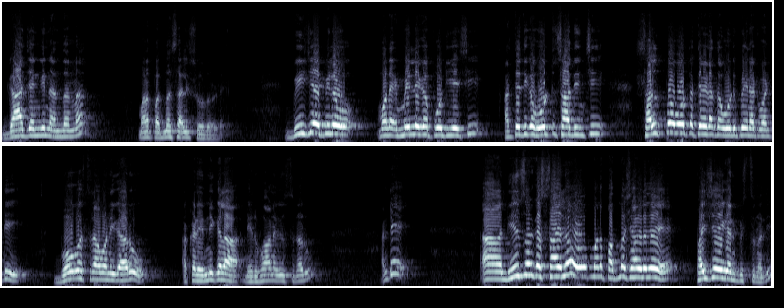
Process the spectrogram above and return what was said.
గాజంగి నందన్న మన పద్మశాలి సోదరుడే. బీజేపీలో మన ఎమ్మెల్యేగా పోటీ చేసి అత్యధిక ఓట్లు సాధించి స్వల్ప ఓట్ల తేడాతో ఓడిపోయినటువంటి భోగశ్రావణి గారు అక్కడ ఎన్నికల నిర్వహణ ఇస్తున్నారు అంటే నియోజకవర్గ స్థాయిలో మన పద్మశాలదే పైచేయి కనిపిస్తున్నది.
